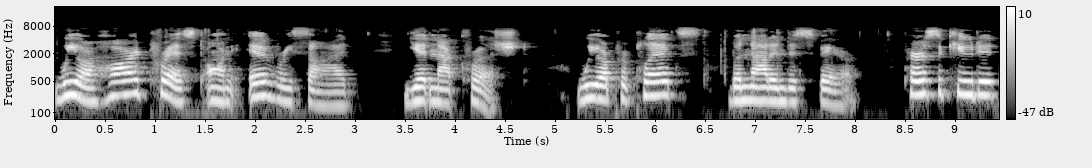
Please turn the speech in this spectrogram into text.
We are hard pressed on every side, yet not crushed. We are perplexed, but not in despair persecuted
